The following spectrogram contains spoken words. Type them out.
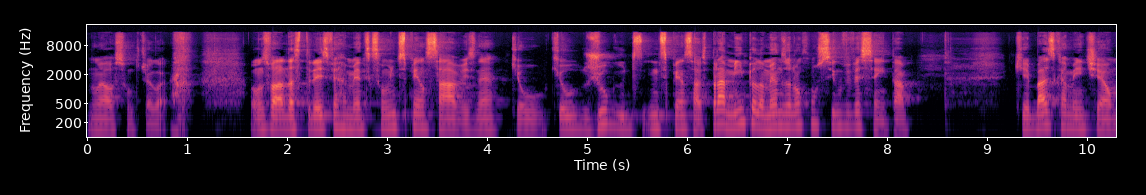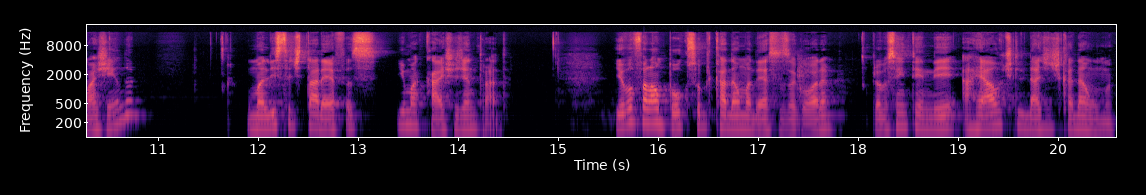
não é o assunto de agora. Vamos falar das três ferramentas que são indispensáveis, né? Que eu, que eu julgo indispensáveis. Para mim, pelo menos, eu não consigo viver sem, tá? Que basicamente é uma agenda, uma lista de tarefas e uma caixa de entrada. E eu vou falar um pouco sobre cada uma dessas agora, para você entender a real utilidade de cada uma. O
